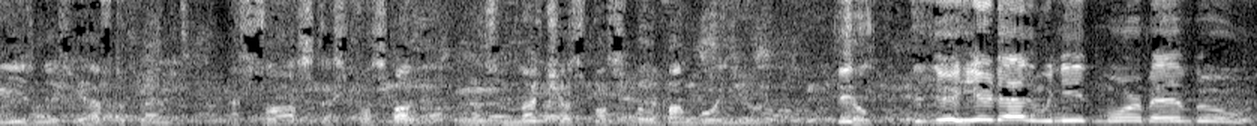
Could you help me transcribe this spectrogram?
reason is we have to plant as fast as possible, as much as possible bamboo in Europe. Did, so did you hear that? We need more bamboo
